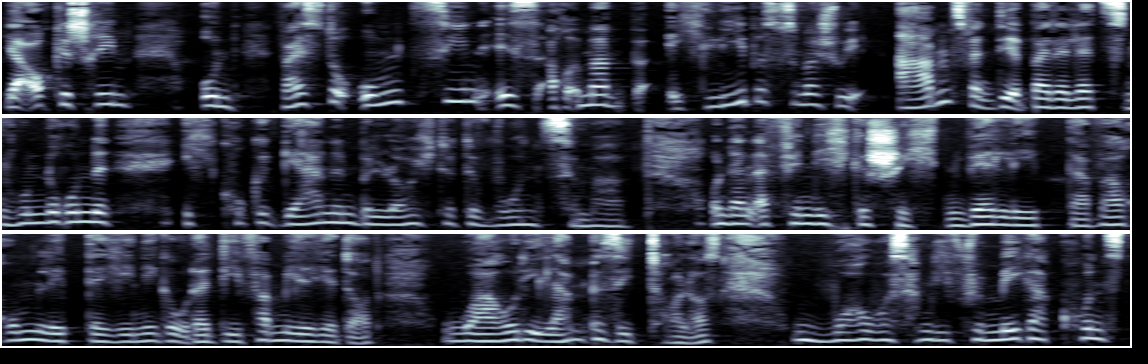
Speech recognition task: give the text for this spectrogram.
ja auch geschrieben. Und weißt du, umziehen ist auch immer, ich liebe es zum Beispiel abends, wenn dir bei der letzten Hunderunde, ich gucke gerne in beleuchtete Wohnzimmer. Und dann erfinde ich Geschichten. Wer lebt da? Warum lebt derjenige oder die Familie dort? Wow, die Lampe sieht toll aus. Wow, was haben die für mega Kunst?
